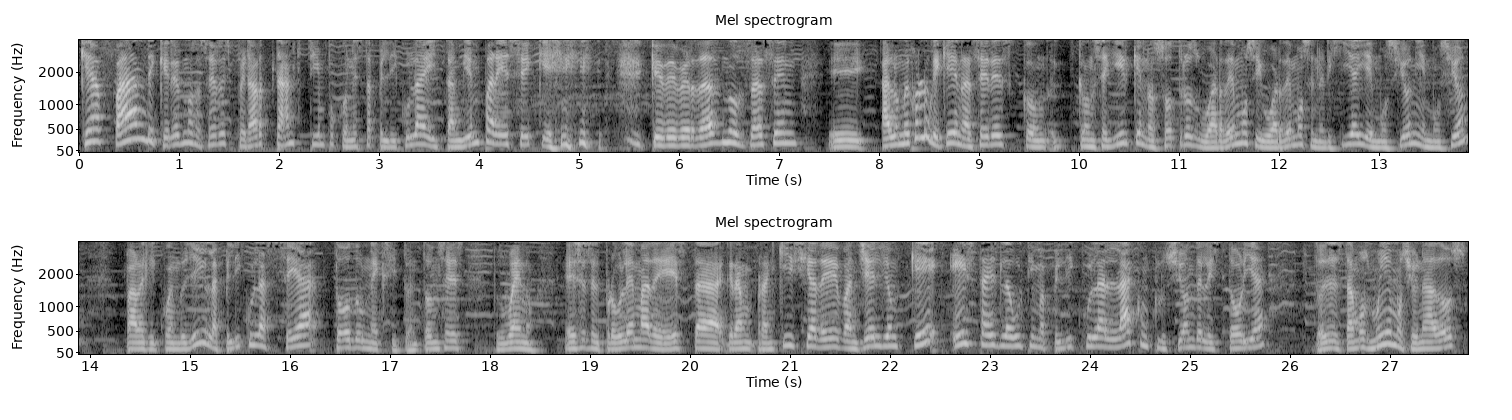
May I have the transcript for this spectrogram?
qué afán de querernos hacer esperar tanto tiempo con esta película y también parece que, que de verdad nos hacen... Eh, a lo mejor lo que quieren hacer es conseguir que nosotros guardemos y guardemos energía y emoción y emoción para que cuando llegue la película sea todo un éxito. Entonces, pues bueno, ese es el problema de esta gran franquicia de Evangelion, que esta es la última película, la conclusión de la historia. Entonces estamos muy emocionados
